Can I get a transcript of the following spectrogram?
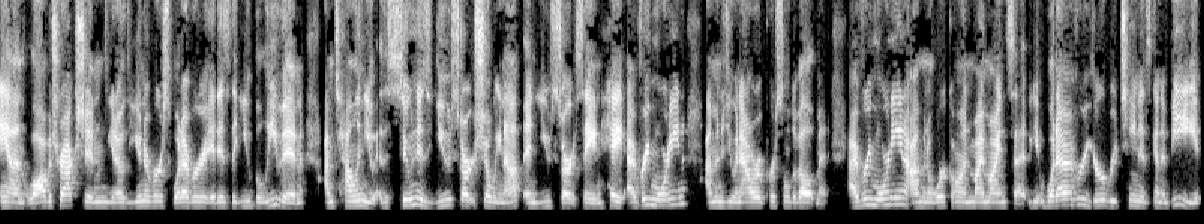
And law of attraction, you know, the universe, whatever it is that you believe in, I'm telling you, as soon as you start showing up and you start saying, hey, every morning I'm going to do an hour of personal development. Every morning I'm going to work on my mindset. Whatever your routine is going to be,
